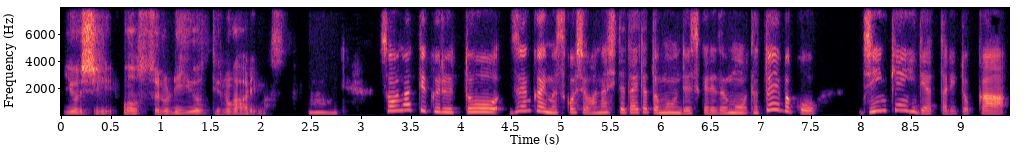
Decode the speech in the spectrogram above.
融資をする理由っていうのがあります。うん。そうなってくると、前回も少しお話しいただいたと思うんですけれども、例えばこう、人件費であったりとか、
